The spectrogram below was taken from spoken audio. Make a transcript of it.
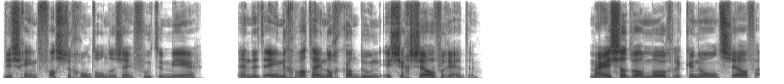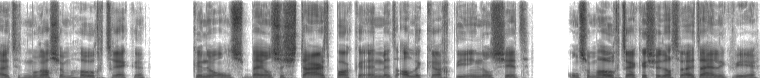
Er is geen vaste grond onder zijn voeten meer. En het enige wat hij nog kan doen is zichzelf redden. Maar is dat wel mogelijk? Kunnen we onszelf uit het moeras omhoog trekken? Kunnen we ons bij onze staart pakken en met alle kracht die in ons zit, ons omhoog trekken, zodat we uiteindelijk weer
